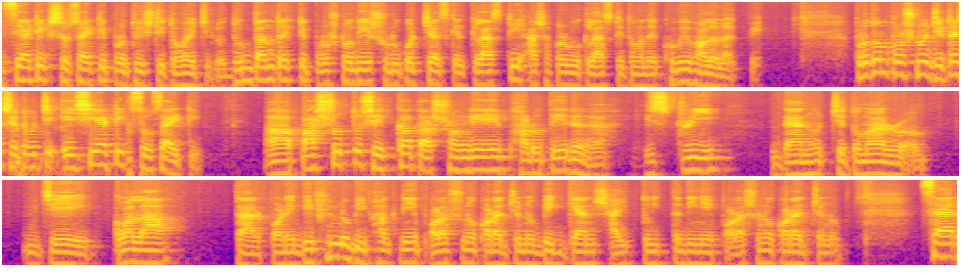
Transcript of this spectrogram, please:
এশিয়াটিক সোসাইটি প্রতিষ্ঠিত হয়েছিল? দুর্দান্ত একটি প্রশ্ন দিয়ে শুরু করছে আজকের ক্লাসটি। আশা করব ক্লাসটি তোমাদের খুবই ভালো লাগবে। প্রথম প্রশ্ন যেটা, সেটা হচ্ছে এশিয়াটিক সোসাইটি পাশ্চাত্য শিক্ষা তার সঙ্গে ভারতের হিস্ট্রি দেন হচ্ছে তোমার, যে কলা, তারপরে বিভিন্ন বিভাগ নিয়ে পড়াশুনো করার জন্য, বিজ্ঞান, সাহিত্য ইত্যাদি নিয়ে পড়াশুনো করার জন্য। Sir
